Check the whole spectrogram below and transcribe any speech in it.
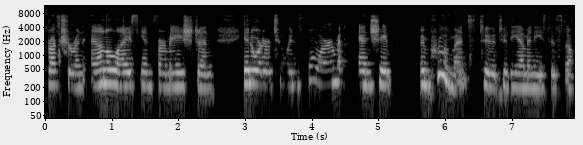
structure and analyze information in order to inform and shape improvements to, to the M&E system.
